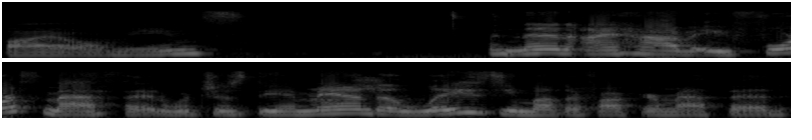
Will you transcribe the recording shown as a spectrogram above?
by all means and then i have a fourth method which is the amanda lazy motherfucker method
